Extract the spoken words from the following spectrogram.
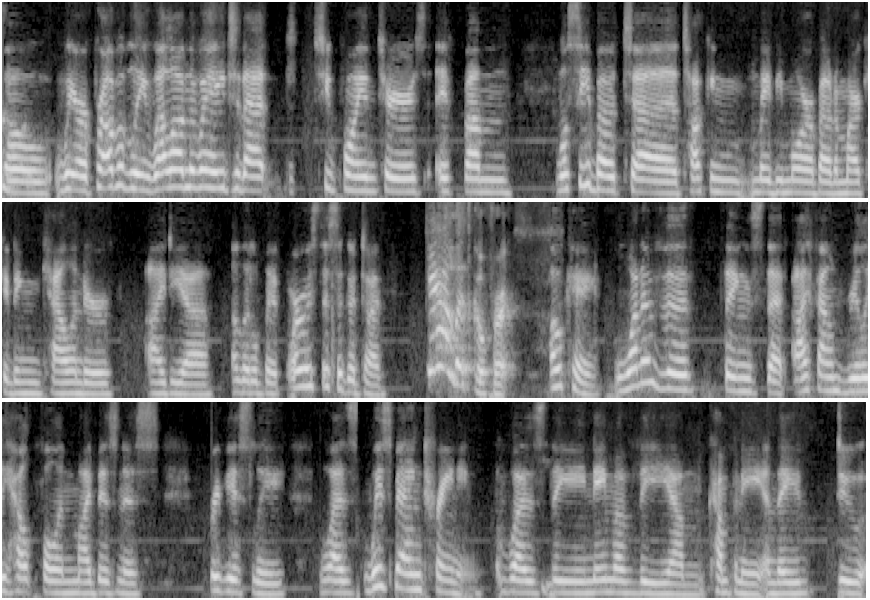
So we are probably well on the way to that two pointers. If um, we'll see about uh, talking maybe more about a marketing calendar idea a little bit, or is this a good time? Yeah, let's go for it. Okay, one of the things that I found really helpful in my business previously was Whizbang Training was the name of the um, company, and they do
